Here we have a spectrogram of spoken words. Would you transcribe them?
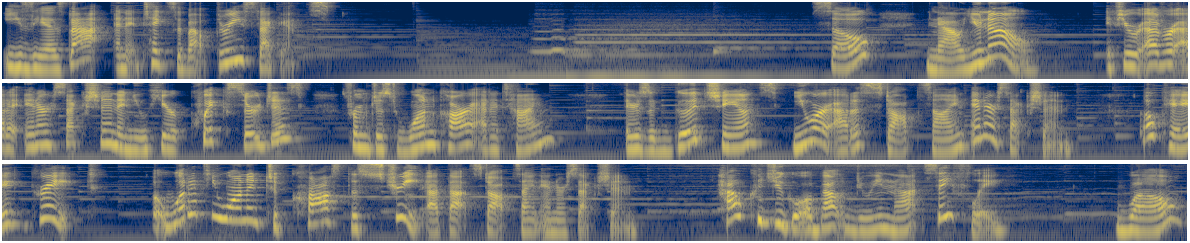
Easy as that, and it takes about three seconds. So, now you know. If you're ever at an intersection and you hear quick surges from just one car at a time, there's a good chance you are at a stop sign intersection. Okay, great. But what if you wanted to cross the street at that stop sign intersection? How could you go about doing that safely? Well,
